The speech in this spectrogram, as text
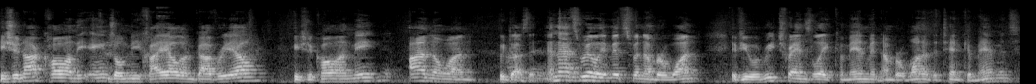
he should not call on the angel Michael and Gabriel. He should call on me. I'm the one who does it. And that's really mitzvah number one. If you would retranslate commandment number one of the Ten Commandments,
